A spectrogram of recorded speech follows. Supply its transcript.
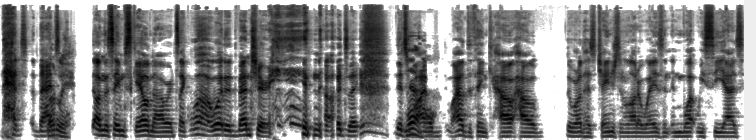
that's that's totally on the same scale now where it's like whoa what an adventure no it's like it's yeah. wild wild to think how how the world has changed in a lot of ways and, and what we see as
